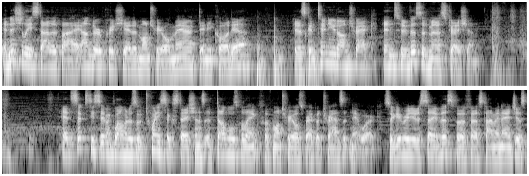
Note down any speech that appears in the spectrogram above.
Initially started by underappreciated Montreal Mayor Denis Coderre, it has continued on track into this administration. At 67 kilometres with 26 stations, it doubles the length of Montreal's rapid transit network. So get ready to say this for the first time in ages.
